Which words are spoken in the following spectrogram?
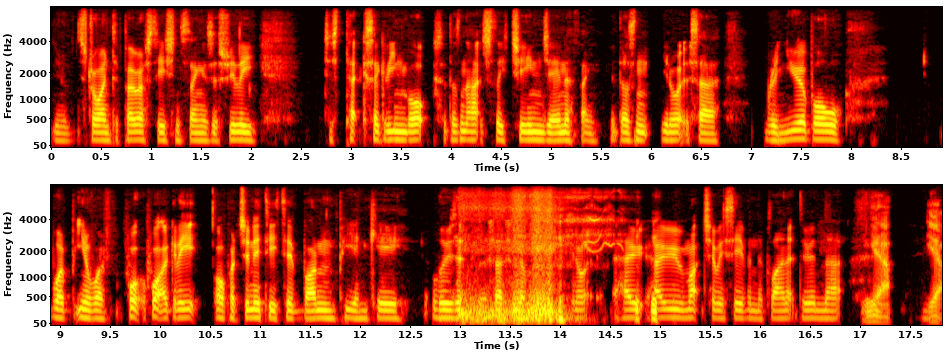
you know straw into power stations thing is it's really just ticks a green box. It doesn't actually change anything. It doesn't, you know, it's a renewable. We're, you know, we're, what, what a great opportunity to burn P and K, lose it to the system. you know, how how much are we saving the planet doing that? Yeah, yeah,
